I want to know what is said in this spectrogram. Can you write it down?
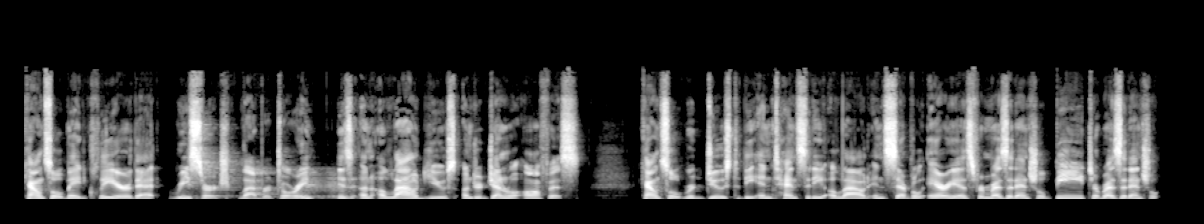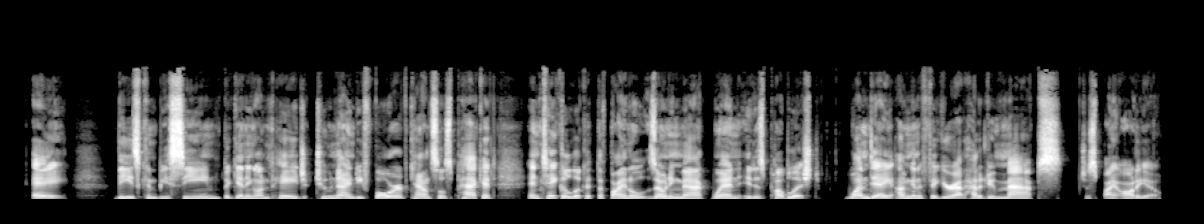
Council made clear that research laboratory is an allowed use under general office. Council reduced the intensity allowed in several areas from residential B to residential A. These can be seen beginning on page 294 of Council's packet and take a look at the final zoning map when it is published. One day, I'm going to figure out how to do maps just by audio.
